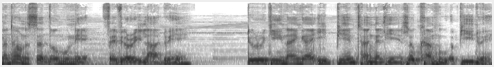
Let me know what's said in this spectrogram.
2023ခုနှစ် February လတွင် တူရကီနိုင်ငံ၏ပြင်းထန်ကလျင်လှုပ်ခတ်မှုအပြီးတွင်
